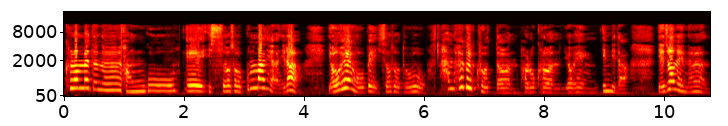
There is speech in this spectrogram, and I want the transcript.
클럽메드는 광고에 있어서 뿐만이 아니라 여행업에 있어서도 한 획을 그었던 바로 그런 여행입니다. 예전에는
